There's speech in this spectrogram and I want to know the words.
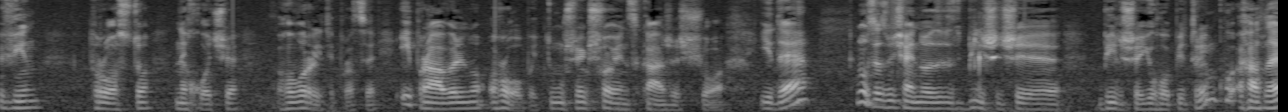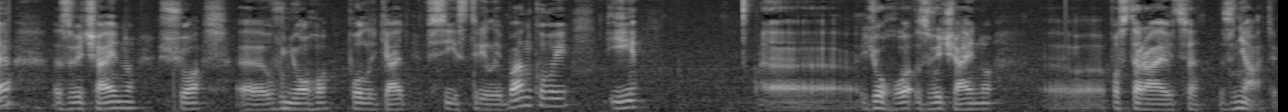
він просто не хоче говорити про це. І правильно робить. Тому що якщо він скаже, що іде, ну це, звичайно, збільшить більше його підтримку, але звичайно, що е, в нього полетять всі стріли банкової і е, його, звичайно, е, постараються зняти.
